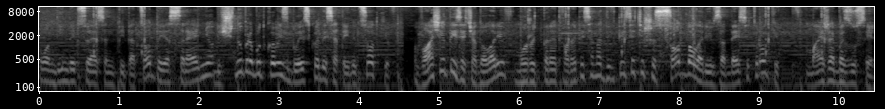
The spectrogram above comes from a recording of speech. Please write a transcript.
фонд індексу S&P 500 дає середню річну прибутковість близько 10%. Ваші 1000 доларів можуть перетворитися на 2600 доларів за 10 років, майже без зусиль.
